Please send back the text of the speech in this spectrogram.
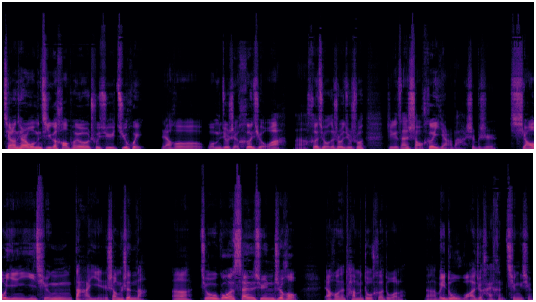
前两天我们几个好朋友出去聚会然后我们就是喝酒啊啊，喝酒的时候就说这个咱少喝一点吧，是不是？小饮怡情，大饮伤身呐！啊，酒过三巡之后，然后呢，他们都喝多了啊，唯独我就还很清醒。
